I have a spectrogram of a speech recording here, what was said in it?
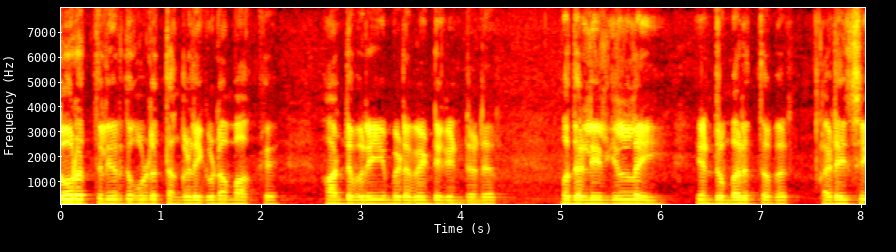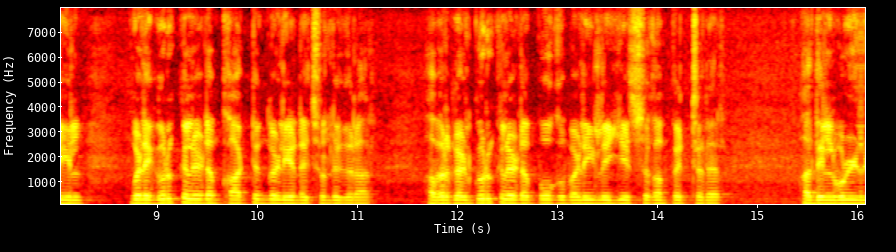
தூரத்தில் இருந்து கொண்டு தங்களை குணமாக்க ஆண்டவரையும் விட வேண்டுகின்றனர். முதலில் இல்லை என்று மறுத்தவர் கடைசியில் உங்களை குருக்களிடம் காட்டுங்கள் என சொல்லுகிறார். அவர்கள் குருக்களிடம் போகும் வழியிலேயே சுகம் பெற்றனர். அதில் உள்ள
